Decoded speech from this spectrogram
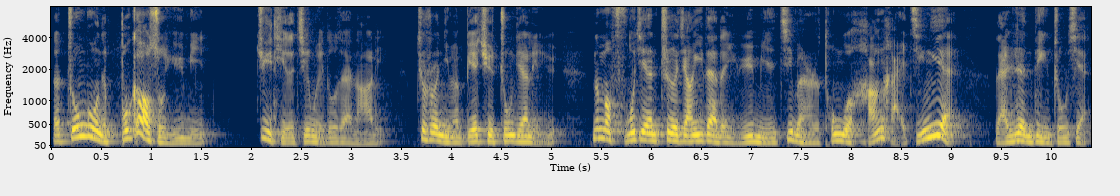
那中共呢不告诉渔民具体的经纬度在哪里，就说你们别去中间领域。那么福建、浙江一带的渔民基本上是通过航海经验来认定中线。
